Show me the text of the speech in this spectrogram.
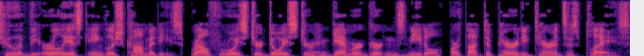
Two of the earliest English comedies, Ralph Roister Doister and Gammer Gurton's Needle, are thought to parody Terence's plays.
